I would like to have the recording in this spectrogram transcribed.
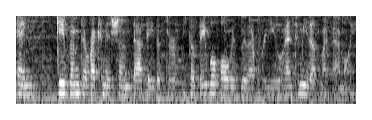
and give them the recognition that they deserve because they will always be there for you. And to me, that's my family.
